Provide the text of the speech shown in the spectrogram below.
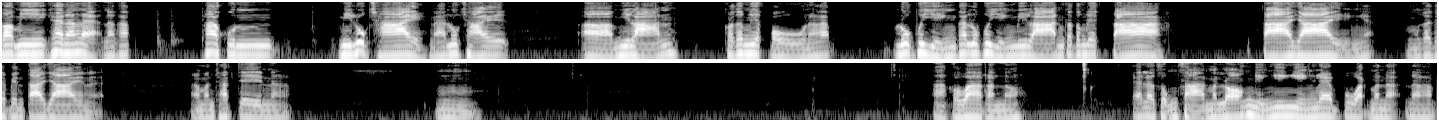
ก็มีแค่นั้นแหละนะครับ ถ้าคุณมีลูกชายนะ ลูกชายมีหลานก็ต้องเรียกปูนะครับ ลูกผู้หญิง ถ้าลูกผู้หญิงมีหลานก็ต้องเรียกตา ตายายอย่างเงี้ย มันก็จะเป็นตายายนั่นแหละอะมันชัดเจนนะครับ อืม อะก็ว่ากันเนาะแอนเราสงสารมันร้องหงิงหงิงหงิงเลยปวดมันอะนะครับ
